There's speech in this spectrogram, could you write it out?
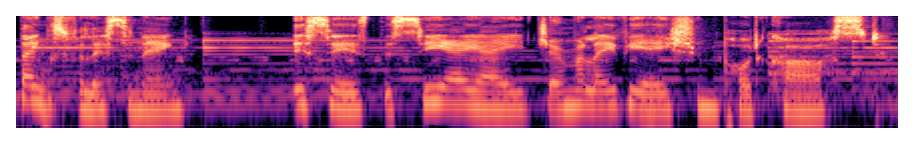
Thanks for listening. This is the CAA General Aviation Podcast.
